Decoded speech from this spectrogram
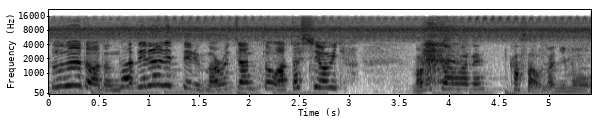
そうするとあと撫でられてるマロちゃんと私を見てまるちゃんはね傘を何も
